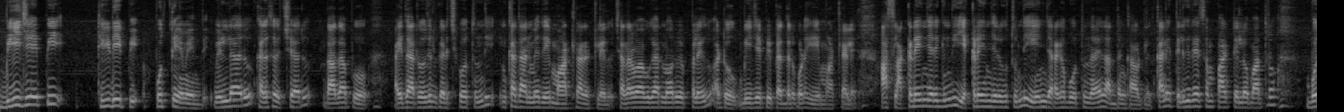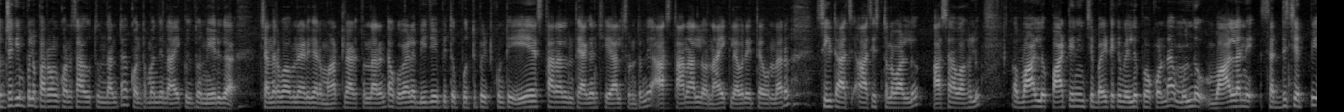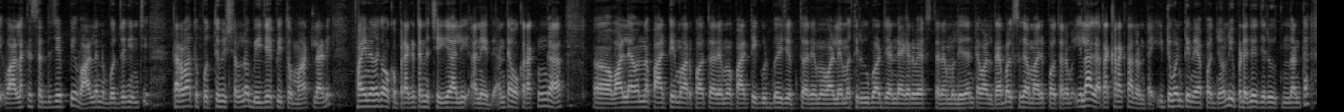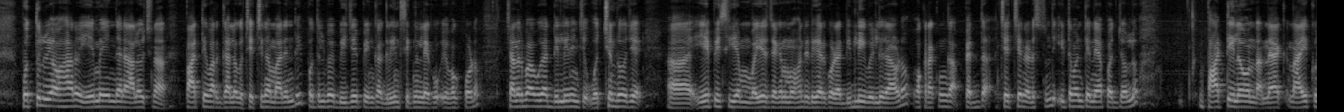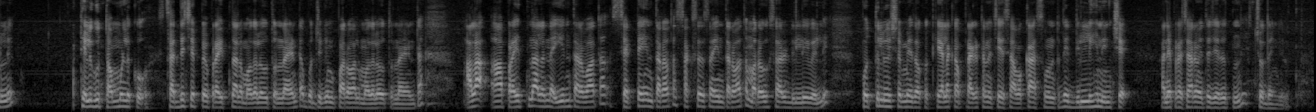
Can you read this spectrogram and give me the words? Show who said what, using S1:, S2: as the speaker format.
S1: BJP TDP పొత్తు ఏమైంది? వెళ్ళారు కలిసి వచ్చారు దాదాపు ఐదారు రోజులు గడిచిపోతుంది. ఇంకా దాని మీద ఏం మాట్లాడట్లేదు. చంద్రబాబు గారు నోరు విప్పలేదు. అటు బీజేపీ పెద్దలు కూడా ఏం మాట్లాడలేదు. అసలు అక్కడ ఏం జరిగింది? ఎక్కడ ఏం జరుగుతుంది? ఏం జరగబోతుంది అనేది అర్థం కావట్లేదు. కానీ తెలుగుదేశం పార్టీలో మాత్రం బొజ్జగింపుల పర్వం కొనసాగుతుందంట. కొంతమంది నాయకులతో నేరుగా చంద్రబాబు నాయుడు గారు మాట్లాడుతున్నారంటే. ఒకవేళ బీజేపీతో పొత్తు పెట్టుకుంటే ఏ ఏ స్థానాలను త్యాగం చేయాల్సి ఉంటుంది? ఆ స్థానాల్లో నాయకులు ఎవరైతే ఉన్నారో సీట్ ఆశిస్తున్న వాళ్ళు ఆశావాహులు వాళ్ళు పార్టీ నుంచి బయటకు వెళ్ళిపోకుండా ముందు వాళ్ళని సర్ది చెప్పి వాళ్ళకి సర్ది చెప్పి వాళ్ళని బుజ్జగించి తర్వాత పొత్తు విషయంలో బీజేపీతో మాట్లాడి ఫైనల్గా ఒక ప్రకటన చేయాలి అనేది. అంటే ఒక రకంగా వాళ్ళు ఏమన్నా పార్టీ మారిపోతారేమో పార్టీ గుడ్ బై చెప్తారేమో వాళ్ళు ఏమో తిరుగుబాటు జెండా ఎగరవేస్తారేమో లేదంటే వాళ్ళు రెబల్స్గా మారిపోతారేమో ఇలాగ రకరకాలు ఉంటాయి. ఇటువంటి నేపథ్యంలో ఇప్పుడు అదే జరుగుతుందంటే పొత్తుల వ్యవహారం ఏమైందనే ఆలోచన పార్టీ వర్గాల్లో ఒక చర్చగా మారింది. పొత్తులపై బీజేపీ ఇంకా గ్రీన్ సిగ్నల్ ఇవ్వకపోవడం. చంద్రబాబు గారు ఢిల్లీ నుంచి వచ్చిన రోజే AP CM YS Jaganmohan Reddy garu కూడా ఢిల్లీ వెళ్ళి రావడం ఒక రకంగా పెద్ద చర్చ నడుస్తుంది. ఇటువంటి నేపథ్యంలో పార్టీలో ఉన్న నాయ నాయకుల్ని తెలుగు తమ్ముళ్ళకు సర్ది చెప్పే ప్రయత్నాలు మొదలవుతున్నాయంట బుజ్జగింపు పర్వాలు మొదలవుతున్నాయంట. అలా ఆ ప్రయత్నాలన్నీ అయిన తర్వాత సెట్ అయిన తర్వాత సక్సెస్ అయిన తర్వాత మరొకసారి ఢిల్లీ వెళ్ళి పొత్తుల విషయం మీద ఒక కీలక ప్రకటన చేసే అవకాశం ఉంటుంది ఢిల్లీ నుంచే అనే ప్రచారం అయితే జరుగుతుంది. చూద్దాం జరుగుతుంది.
